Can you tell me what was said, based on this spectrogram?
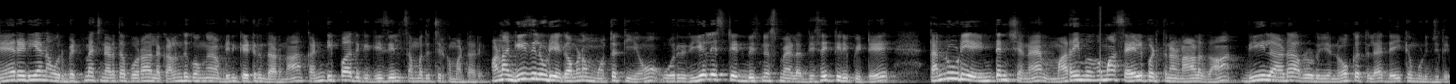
நேரடியாக நான் ஒரு பெட் மேட்ச் நடத்த போகிறேன் அதில் கலந்துக்கோங்க அப்படின்னு கேட்டிருந்தாருன்னா கண்டிப்பாக அதுக்கு கீசில் சம்மதிச்சிருக்க மாட்டார். ஆனால் கீசிலுடைய கவனம் மொத்தத்தையும் ஒரு ரியல் எஸ்டேட் பிஸ்னஸ் மேலே திசை திருப்பிட்டு தன்னுடைய இன்டென்ஷனை மறைமுகமாக செயல்படுத்தினால தான் வீலாட அவளுடைய நோக்கத்தில் ஜெயிக்க முடிஞ்சுது.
